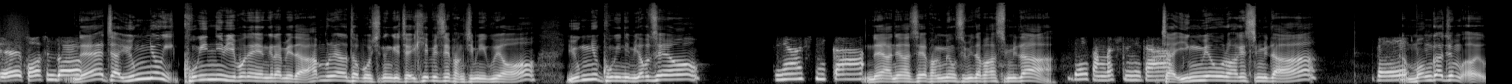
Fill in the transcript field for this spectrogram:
예, 고맙습니다. 네, 자, 6602님 이번에 연결합니다. 한 분이라도 더 모시는 게 저희 KBS의 방침이고요. 6602님, 여보세요? 안녕하십니까. 네, 안녕하세요. 박명수입니다. 반갑습니다. 네, 반갑습니다. 자, 익명으로 하겠습니다. 네. 뭔가 좀, 어,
